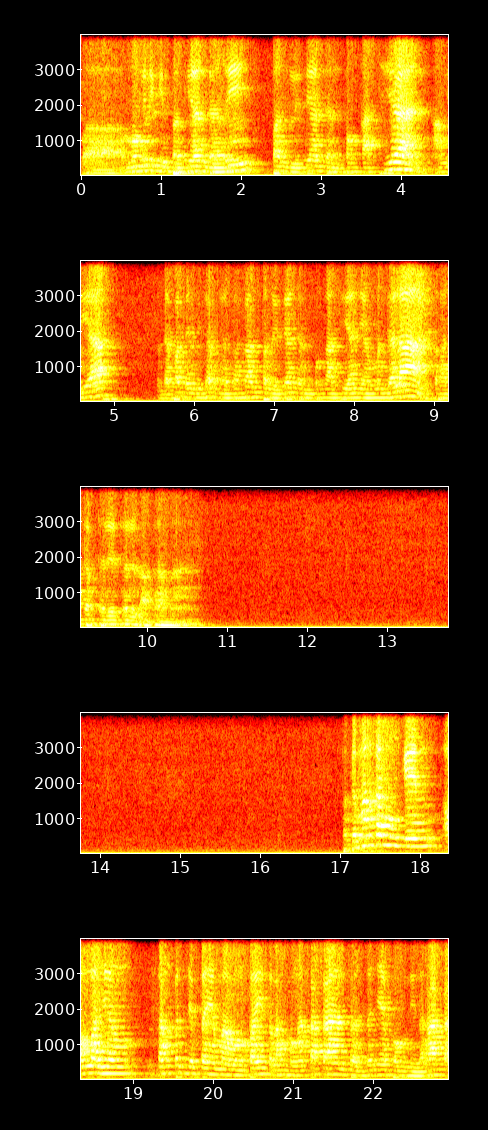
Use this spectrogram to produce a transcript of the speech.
e, memiliki bagian dari penelitian dan pengkajian alias pendapat yang tidak berdasarkan penelitian dan pengkajian yang mendalam terhadap dalil-dalil agama. Bagaimana mungkin Allah yang sang pencipta yang maha mengetahui telah mengatakan bahasanya penghuni neraka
